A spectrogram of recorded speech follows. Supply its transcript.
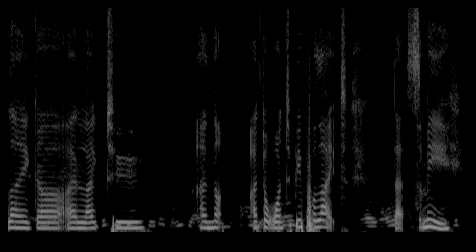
like uh, I like to I'm not I don't want to be polite. That's me.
